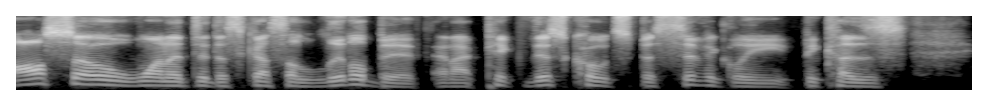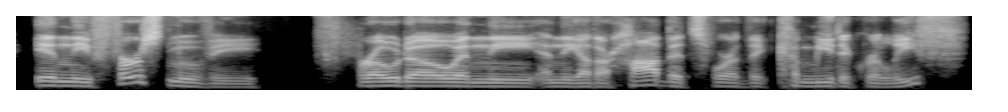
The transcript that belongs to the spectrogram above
also wanted to discuss a little bit, and I picked this quote specifically because in the first movie, Frodo and the and the other hobbits were the comedic relief.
